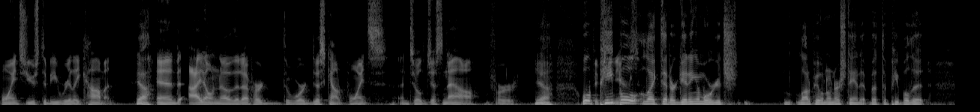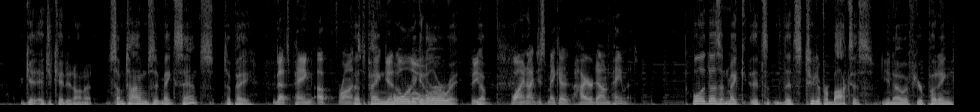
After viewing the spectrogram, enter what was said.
points used to be really common. Yeah. And I don't know that I've heard the word discount points until just now for Yeah. Well, people years. like that are getting a mortgage, a lot of people don't understand it, but the people that get educated on it, sometimes it makes sense to pay. that's paying upfront. That's to paying get more to get a lower rate. Fee. Yep. Why not just make a higher down payment? Well, it doesn't make it's it's two different boxes. You know, if you're putting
